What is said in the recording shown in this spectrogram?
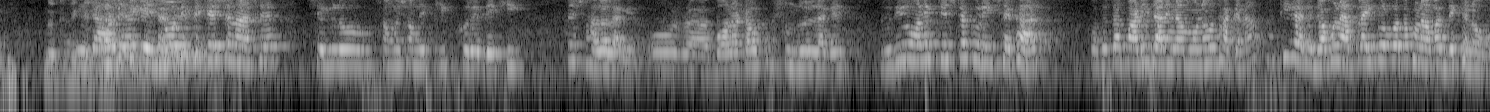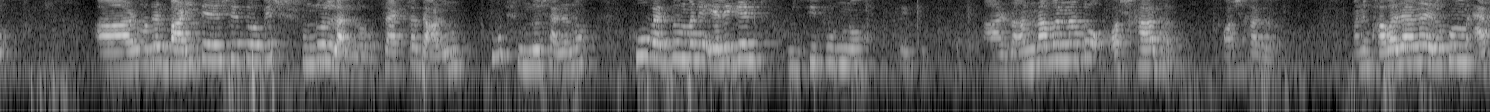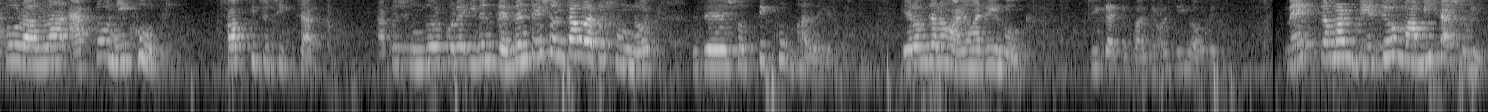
নোটিফিকেশন নোটিফিকেশন আসে। সেগুলো সঙ্গে সঙ্গে ক্লিক করে দেখি। বেশ ভালো লাগে। ওর বলাটাও খুব সুন্দর লাগে। যদিও অনেক চেষ্টা করি শেখার কতটা পারি জানি না, মনেও থাকে না। ঠিক আছে, যখন অ্যাপ্লাই করব তখন আবার দেখে নেব। আর ওদের বাড়িতে এসে তো বেশ সুন্দর লাগল। ফ্ল্যাটটা দারুণ, খুব সুন্দর সাজানো, খুব একদম মানে এলিগেন্ট রুচিপূর্ণ। আর রান্না বান্না তো অসাধারণ অসাধারণ। মানে ভাবা যায় না এরকম এত রান্না, এত নিখুঁত সব কিছু ঠিকঠাক। এত সুন্দর করে ইভেন প্রেজেন্টেশনটাও এত সুন্দর যে সত্যি খুব ভালো লেগেছে। এরম যেন মাঝে মাঝেই হোক। ঠিক আছে মাঝে মাঝেই হবে। নেক্সট আমার মেজো মামি শাশুড়ি।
